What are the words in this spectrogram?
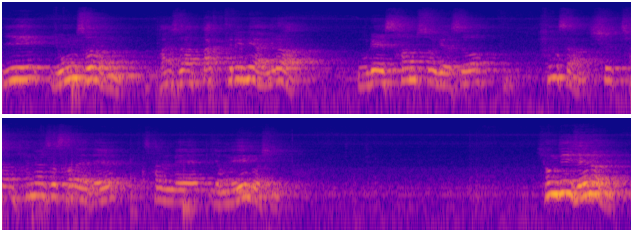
이 용서는 단순한 딱트림이 아니라 우리의 삶 속에서 항상 실천하면서 살아야 될 삶의 영역인 것입니다. 형제의 죄는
